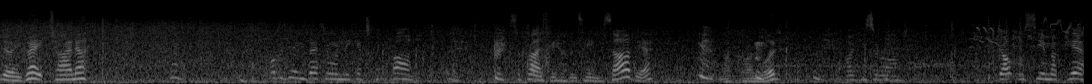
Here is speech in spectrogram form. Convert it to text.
they are doing great, China. Hmm. I'll be doing better when we get to the farm. Surprised we haven't seen Saab yet. Knock on wood. While he's around. Doubt we'll see him up here.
